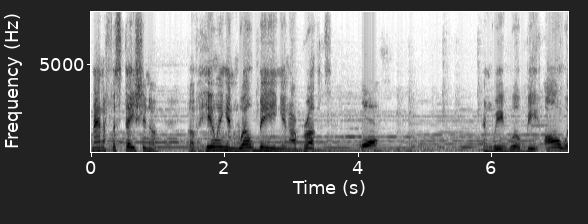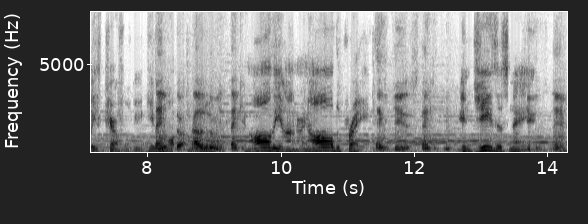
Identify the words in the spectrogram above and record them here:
manifestation of, of healing and well being in our brothers. Yes. And we will be always careful to give Thank you you, all, Lord. Hallelujah. Thank and all the honor and all the praise. Thank you, Jesus. Thank you, Jesus. In Jesus' In name, Jesus' name.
